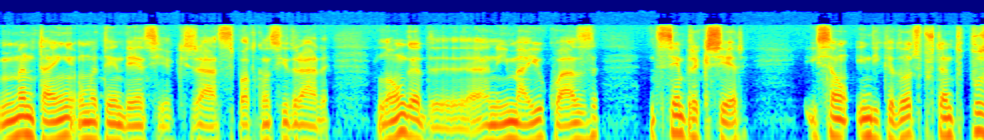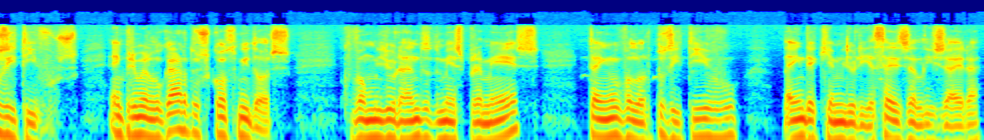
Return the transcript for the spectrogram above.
mantêm uma tendência que já se pode considerar longa, de ano e meio quase, sempre a crescer, e são indicadores, portanto, positivos. Em primeiro lugar, dos consumidores, que vão melhorando de mês para mês, têm um valor positivo, ainda que a melhoria seja ligeira,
